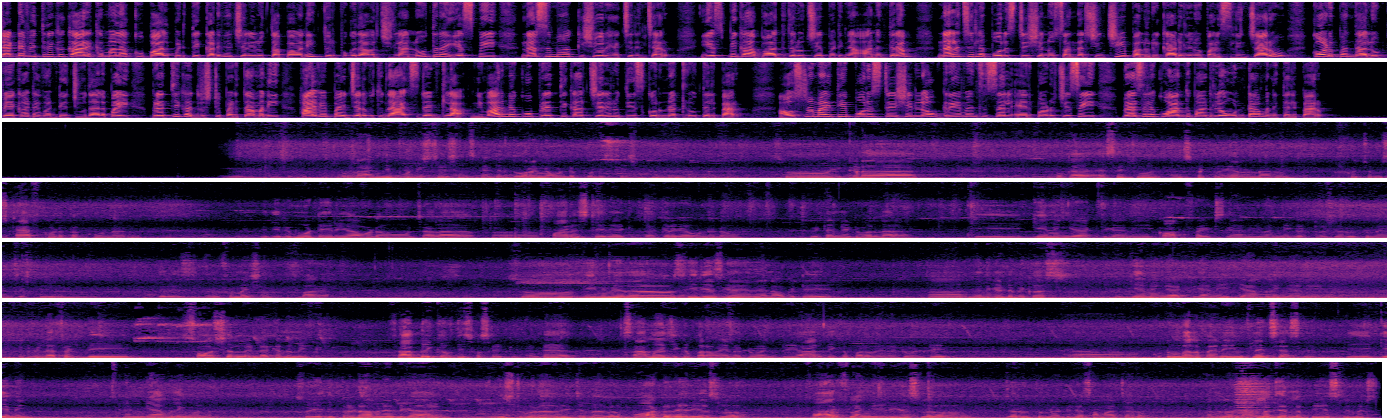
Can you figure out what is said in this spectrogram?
చట్ట వ్యతిరేక కార్యక్రమాలకు పాల్పడితే కఠిన చర్యలు తప్పవని తూర్పుగోదావరి జిల్లా నూతన ఎస్పీ నరసింహ కిషోర్ హెచ్చరించారు. ఎస్పీగా బాధ్యతలు చేపట్టిన అనంతరం నల్లచెర్ల పోలీస్ స్టేషన్ను సందర్శించి పలు రికార్డులను పరిశీలించారు. కోడిపందాలు పేకాట వంటి జూదాలపై ప్రత్యేక దృష్టి పెడతామని హైవేపై జరుగుతున్న యాక్సిడెంట్ల నివారణకు ప్రత్యేక చర్యలు తీసుకోనున్నట్లు తెలిపారు. అవసరమైతే పోలీస్ స్టేషన్లో గ్రీవెన్స్ సెల్ ఏర్పాటు చేసి ప్రజలకు అందుబాటులో ఉంటామని తెలిపారు. ఉన్న అన్ని పోలీస్ స్టేషన్స్ కంటే దూరంగా ఉండే పోలీస్ స్టేషన్. సో ఇక్కడ ఒక ఎస్హెచ్ఓ ఇన్స్పెక్టర్ గారు ఉన్నారు. కొంచెం స్టాఫ్ కూడా తక్కువ ఉన్నారు. ఇది రిమోట్ ఏరియా అవ్వడం చాలా ఫారెస్ట్ ఏరియాకి దగ్గరగా ఉండడం వీటన్నిటి వల్ల ఈ గేమింగ్ యాక్ట్ కానీ కాక్ ఫైట్స్ కానీ ఇవన్నీ గట్రా జరుగుతున్నాయని చెప్పి దెర్ ఈజ్ ఇన్ఫర్మేషన్ బాగా. సో దీని మీద సీరియస్గా ఏదైనా ఒకటి ఎందుకంటే బికాస్ గేమింగ్ యాక్ట్ కానీ గ్యాంబ్లింగ్ కానీ it will effect the social and economic fabric of the society. అంటే సామాజిక పరమైనటువంటి ఆర్థిక పరమైనటువంటి కుటుంబాలపైన ఇన్ఫ్లుయెన్స్ చేస్తుంది ఈ గేమింగ్ అండ్ గ్యాంబ్లింగ్ వల్ల. సో ఇది ప్రిడామినెంట్గా ఈస్ట్ గోదావరి జిల్లాలో బార్డర్ ఏరియాస్లో ఫార్ ఫ్లంగ్ ఏరియాస్లో జరుగుతున్నట్టుగా సమాచారం. అందులో నల్లజర్ల పిఎస్ లిమిట్స్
